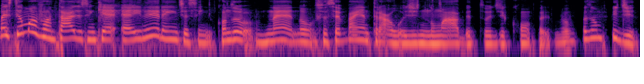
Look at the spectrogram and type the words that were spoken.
Mas tem uma vantagem, assim, que é, é inerente, assim. Quando, né, no- se você vai entrar hoje num hábito de compra, vou fazer um pedido.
